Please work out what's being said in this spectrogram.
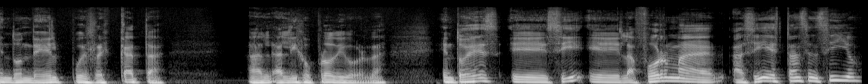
en donde él pues rescata al, hijo pródigo, ¿verdad? Entonces, eh, sí, eh, la forma así es tan sencillo,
